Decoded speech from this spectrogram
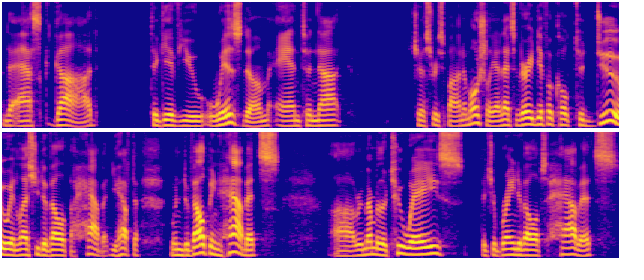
and to ask God to give you wisdom and to not just respond emotionally. And that's very difficult to do unless you develop a habit. You have to, when developing habits, uh, remember there are two ways that your brain develops habits.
